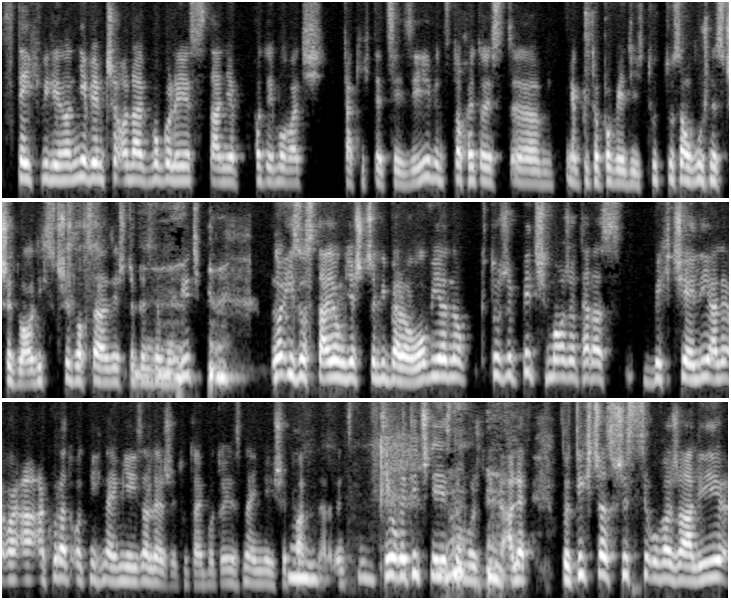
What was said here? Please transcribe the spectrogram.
w tej chwili no nie wiem, czy ona w ogóle jest w stanie podejmować takich decyzji, więc trochę to jest, jakby to powiedzieć, tu, tu są różne skrzydła, o tych skrzydłach zaraz jeszcze będę mówić. No i zostają jeszcze liberałowie, no, którzy być może teraz by chcieli, ale a, akurat od nich najmniej zależy tutaj, bo to jest najmniejszy mm. partner. Więc teoretycznie jest to możliwe, ale dotychczas wszyscy uważali, e,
